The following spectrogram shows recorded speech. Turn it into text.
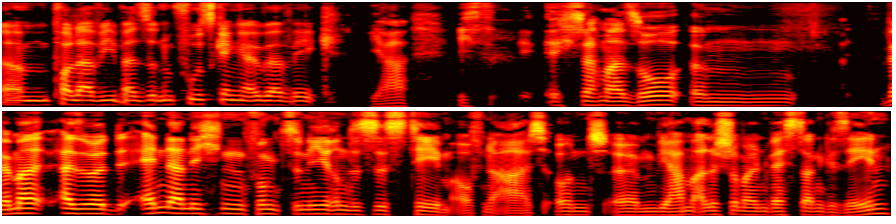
ähm, Poller wie bei so einem Fußgängerüberweg. ja, ich, ich sag mal so, ähm, wenn man, also änder nicht ein funktionierendes System auf eine Art. Und ähm, wir haben alle schon mal einen Western gesehen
